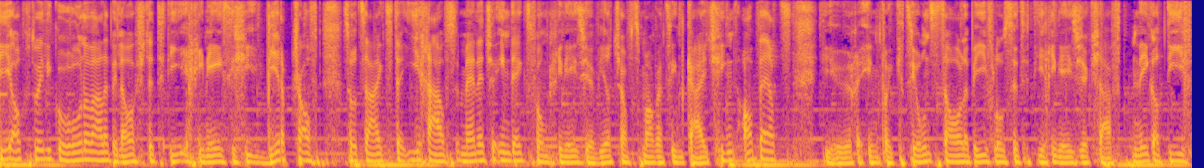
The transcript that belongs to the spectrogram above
Die aktuelle Corona-Welle belastet die chinesische Wirtschaft. So zeigt der Einkaufsmanager-Index vom chinesischen Wirtschaftsmagazin Caixin abwärts. Die höheren Infektionszahlen beeinflussen die chinesischen Geschäfte negativ.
